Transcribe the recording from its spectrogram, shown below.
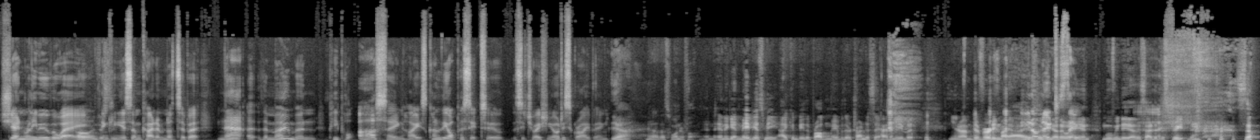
generally move away, oh, thinking you're some kind of nutter. But now, at the moment, people are saying hi. It's kind of the opposite to the situation you're describing. Yeah, yeah, that's wonderful. And and again, maybe it's me. I could be the problem. Maybe they're trying to say hi to me, but you know, I'm diverting my eyes, looking the other way, and moving to the other side of the street. so,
